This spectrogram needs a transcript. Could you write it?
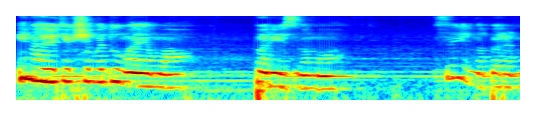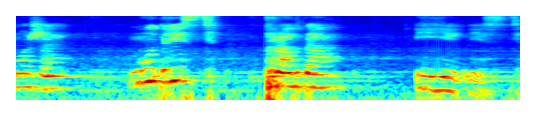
І навіть якщо ми думаємо по-різному, рівно переможе мудрість, правда і єдність.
